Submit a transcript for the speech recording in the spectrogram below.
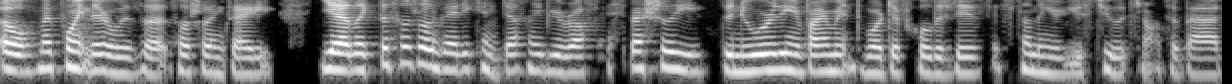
Oh, my point there was uh, social anxiety. Yeah, like the social anxiety can definitely be rough, especially the newer the environment, the more difficult it is. If it's something you're used to, it's not so bad.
